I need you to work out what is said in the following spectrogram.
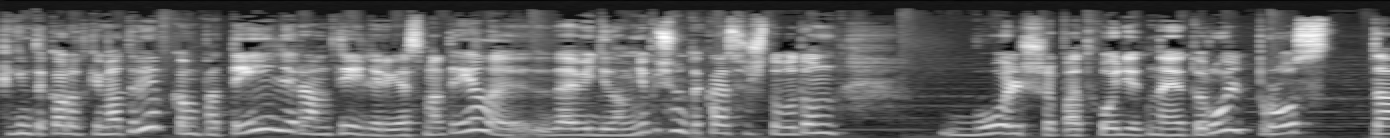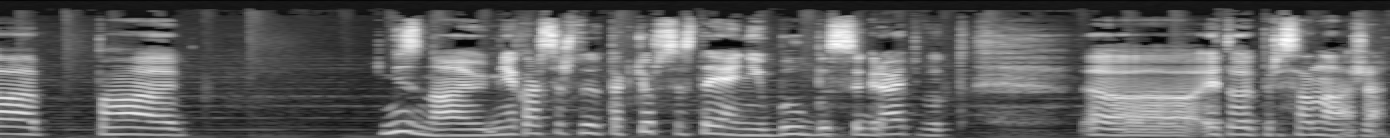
каким-то коротким отрывкам, по трейлерам, трейлер я смотрела, да, видела, мне почему-то кажется, что вот он больше подходит на эту роль просто по... Не знаю, мне кажется, что этот актер в состоянии был бы сыграть вот э, этого персонажа.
